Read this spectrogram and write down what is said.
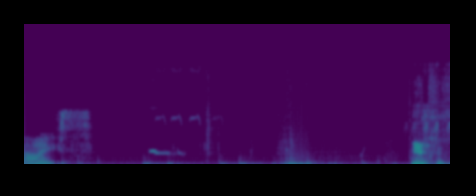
Nice. This is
